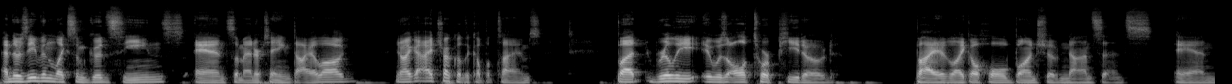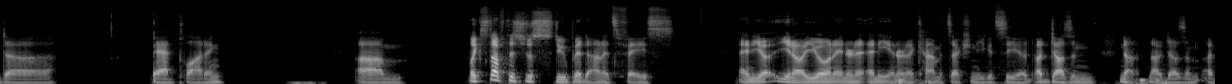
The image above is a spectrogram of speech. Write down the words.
And there's even like some good scenes and some entertaining dialogue. You know, I, I chuckled a couple times, but really it was all torpedoed by like a whole bunch of nonsense and uh bad plotting. Um like stuff that's just stupid on its face. And you you know, you go on internet any internet comment section, you could see a, a dozen no, not a dozen, a,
